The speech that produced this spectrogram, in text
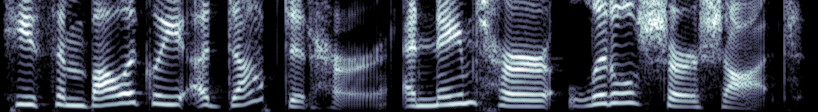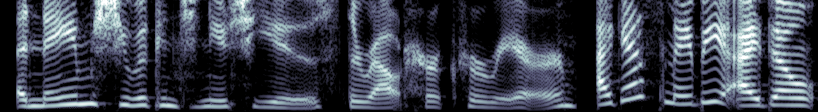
he symbolically adopted her and named her Little Sure Shot, a name she would continue to use throughout her career. I guess maybe I don't.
